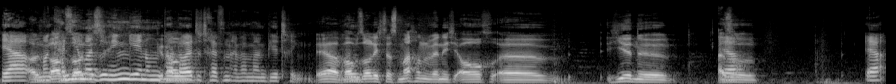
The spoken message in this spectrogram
Ja, Also man kann hier mal ich- so hingehen und ein paar genau. Leute treffen, einfach mal ein Bier trinken. ja, warum soll ich das machen, wenn ich auch äh, hier eine, also Ja.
